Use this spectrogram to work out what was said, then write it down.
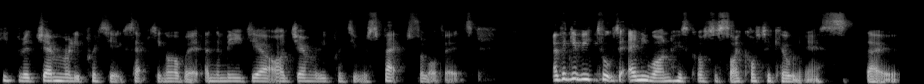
people are generally pretty accepting of it, and the media are generally pretty respectful of it. I think if you talk to anyone who's got a psychotic illness, though,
